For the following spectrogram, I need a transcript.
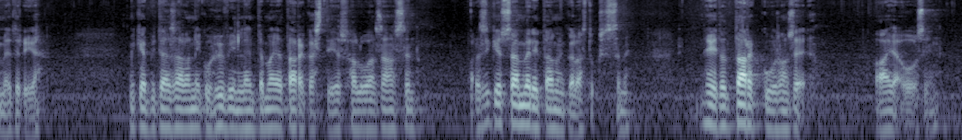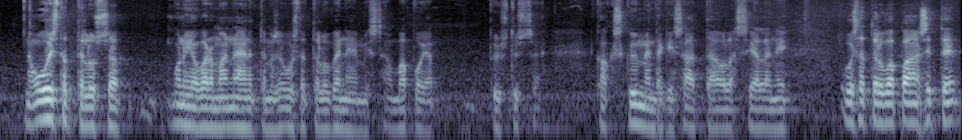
metriä, mikä pitää saada niin kuin hyvin lentämään ja tarkasti, jos haluaa saada sen, varsinkin jossain meritaimen kalastuksessa, niin heiton tarkkuus on se A ja O siinä. No uistattelussa, moni on varmaan nähnyt tämmöisen uistatteluveneen, missä on vapoja pystyssä. 20kin saattaa olla siellä, niin uistatteluvapaa on sitten,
